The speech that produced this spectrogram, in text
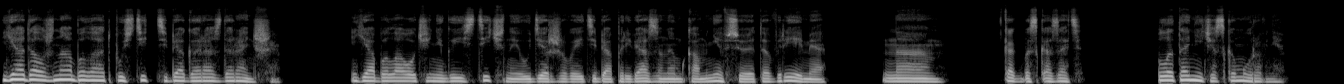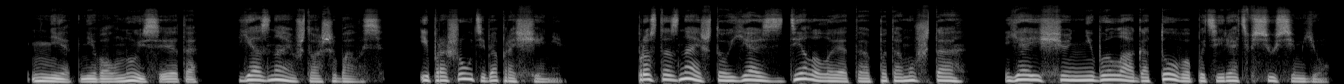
«Я должна была отпустить тебя гораздо раньше. Я была очень эгоистичной, удерживая тебя привязанным ко мне все это время на, как бы сказать, платоническом уровне. Нет, не волнуйся, это... Я знаю, что ошибалась и прошу у тебя прощения. Просто знай, что я сделала это, потому что я еще не была готова потерять всю семью.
